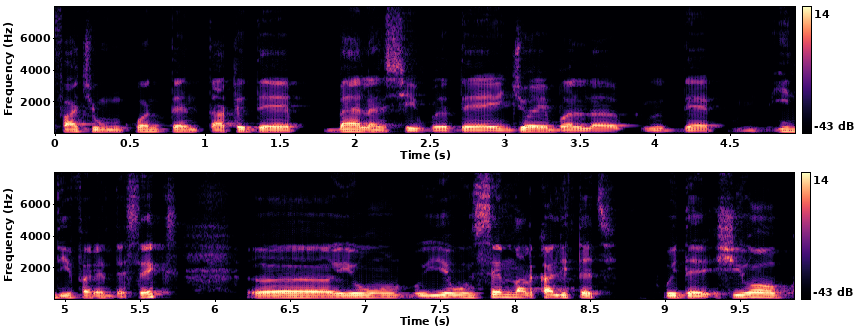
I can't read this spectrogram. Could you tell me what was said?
faci un content atât de balance și de enjoyable, uh, de indiferent de sex, uh, e, un, e un semn al calității. Uite, și eu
